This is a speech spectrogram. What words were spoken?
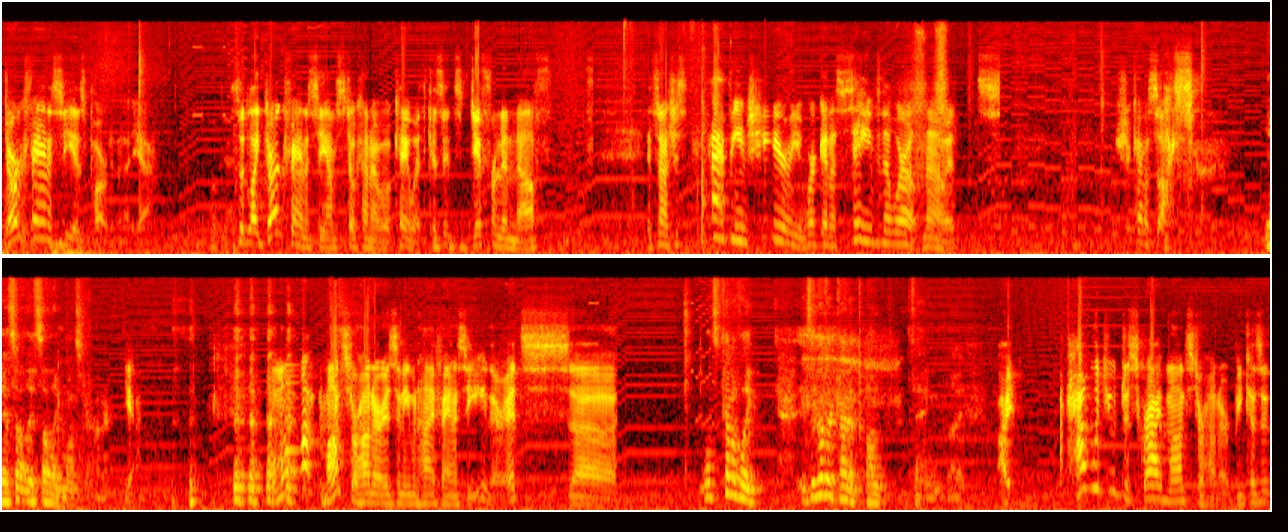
dark fantasy is part of that. Yeah. Okay. So like dark fantasy, I'm still kind of okay with because it's different enough. It's not just happy and cheery. We're gonna save the world. No, it's shit. Kind of sucks. Yeah, it's not. It's not like Monster Hunter. Yeah. Well, well, Mon- Monster Hunter isn't even high fantasy either. It's uh, it's kind of like it's another kind of punk thing, but I how would you describe Monster Hunter? Because it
